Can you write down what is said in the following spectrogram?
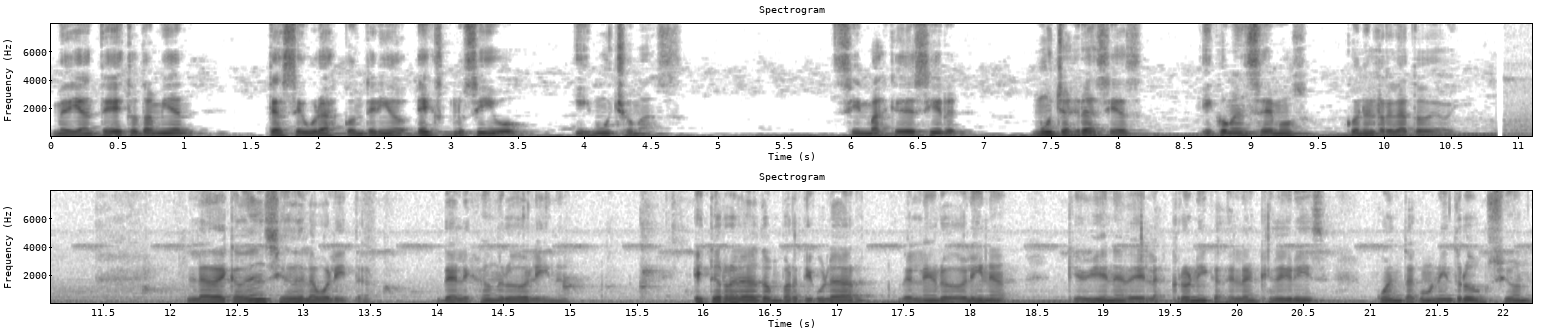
Mediante esto también te aseguras contenido exclusivo y mucho más. Sin más que decir, muchas gracias y comencemos con el relato de hoy. La decadencia de la bolita, de Alejandro Dolina. Este relato en particular, del negro Dolina, que viene de las crónicas del Ángel Gris, cuenta con una introducción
